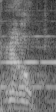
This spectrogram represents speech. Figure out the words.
Help.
